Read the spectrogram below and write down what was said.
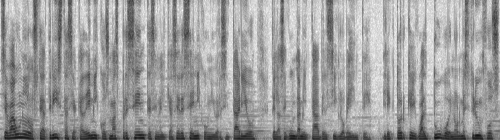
se va uno de los teatristas y académicos más presentes en el quehacer escénico universitario de la segunda mitad del siglo XX, director que igual tuvo enormes triunfos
